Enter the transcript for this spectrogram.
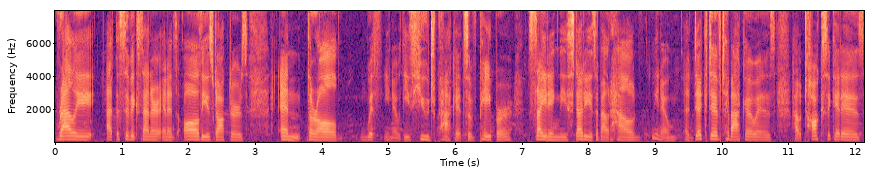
rally at the Civic Center and it's all these doctors and they're all with you know these huge packets of paper citing these studies about how you know addictive tobacco is how toxic it is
